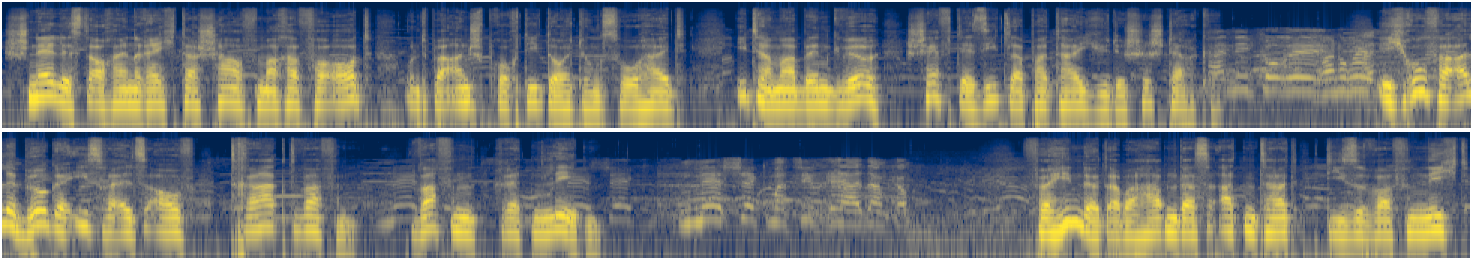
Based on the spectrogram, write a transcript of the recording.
Schnell ist auch ein rechter Scharfmacher vor Ort und beansprucht die Deutungshoheit. Itamar Ben-Gvir, Chef der Siedlerpartei Jüdische Stärke. Ich rufe alle Bürger Israels auf, tragt Waffen. Waffen retten Leben. Verhindert aber haben das Attentat diese Waffen nicht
